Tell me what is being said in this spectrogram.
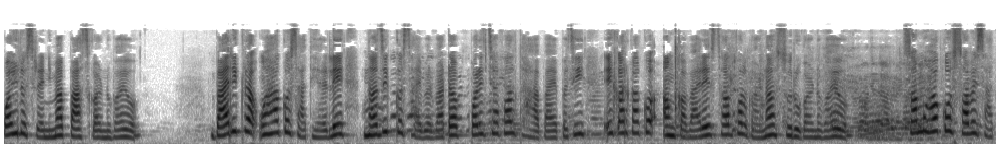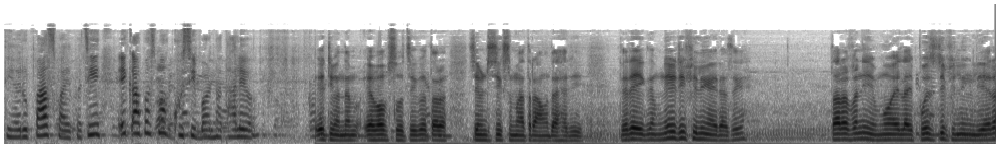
पहिलो श्रेणीमा पास गर्नुभयो। बारिक र उहाँको साथीहरूले नजिकको साइबरबाट परीक्षाफल थाहा पाएपछि एकअर्काको अङ्कबारे छलफल गर्न सुरु गर्नुभयो। समूहको सबै साथीहरू पास भएपछि एक आपसमा खुसी बढ्न थाल्यो। यतिभन्दा एभब सोचेको तर सेभेन्टी सिक्स मात्र आउँदाखेरि धेरै एकदम नेगेटिभ फिलिङ आइरहेछ क्या। तर पनि म यसलाई पोजिटिभ फिलिङ लिएर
